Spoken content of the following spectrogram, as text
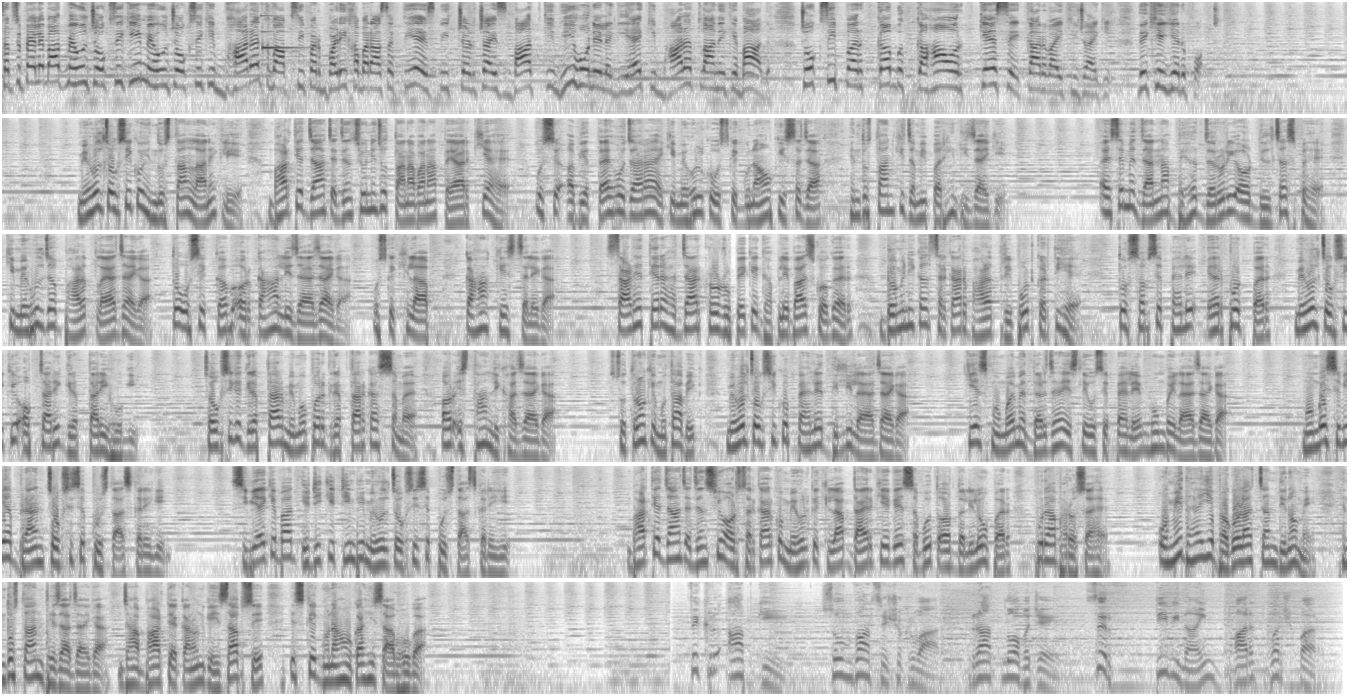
सबसे पहले बात मेहुल चौकसी की। मेहुल चौकसी की भारत वापसी पर बड़ी खबर आ सकती है। इस बीच चर्चा इस बात की भी होने लगी है कि भारत लाने के बाद चौकसी पर कब, कहाँ और कैसे कार्रवाई की जाएगी। देखिए ये रिपोर्ट। मेहुल चौकसी को हिंदुस्तान लाने के लिए भारतीय जाँच एजेंसियों ने जो ताना बाना तैयार किया है, उससे अब यह तय हो जा रहा है कि मेहुल को उसके गुनाहों की सजा हिंदुस्तान की जमी पर ही दी जाएगी। ऐसे में जानना बेहद ज़रूरी और दिलचस्प है कि मेहुल जब भारत लाया जाएगा तो उसे कब और कहाँ ले जाया जाएगा? उसके खिलाफ कहाँ केस चलेगा? साढ़े तेरह हज़ार करोड़ रुपए के घपलेबाज को अगर डोमिनिकल सरकार भारत रिपोर्ट करती है तो सबसे पहले एयरपोर्ट पर मेहुल चौकसी की औपचारिक गिरफ्तारी होगी। चौकसी के गिरफ़्तार मेमो पर गिरफ़्तार का समय और स्थान लिखा जाएगा। सूत्रों के मुताबिक, मेहुल चौकसी को पहले दिल्ली लाया जाएगा। केस मुंबई में दर्ज है, इसलिए उसे पहले मुंबई लाया जाएगा। मुंबई सीबीआई ब्रांच चौकसी से पूछताछ करेगी। सीबीआई के बाद ईडी की टीम भी मेहुल चौकसी से पूछताछ करेगी। भारतीय जाँच एजेंसियों और सरकार को मेहुल के खिलाफ दायर किए गए सबूत और दलीलों पर पूरा भरोसा है। उम्मीद है ये भगोड़ा चंद दिनों में हिंदुस्तान भेजा जाएगा, जहाँ भारतीय कानून के हिसाब से इसके गुनाहों का हिसाब होगा। फ़िक्र आपकी, सोमवार से शुक्रवार, रात 9 बजे, सिर्फ़ टीवी 9 भारत वर्ष पर।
